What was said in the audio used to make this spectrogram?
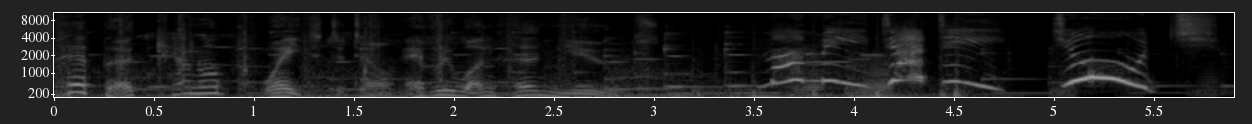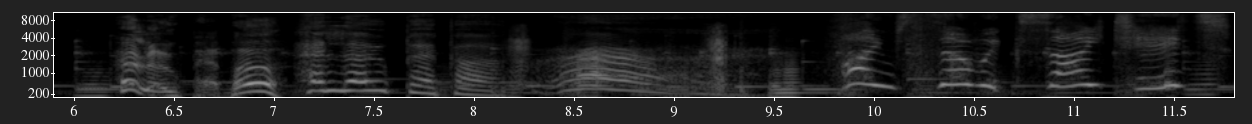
Peppa cannot wait to tell everyone her news. Mummy, Daddy, George! Hello, Peppa. Hello, Peppa. I'm so excited.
